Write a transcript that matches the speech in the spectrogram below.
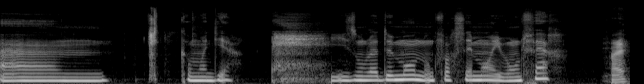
Euh, comment dire Ils ont la demande, donc forcément ils vont le faire. Ouais.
